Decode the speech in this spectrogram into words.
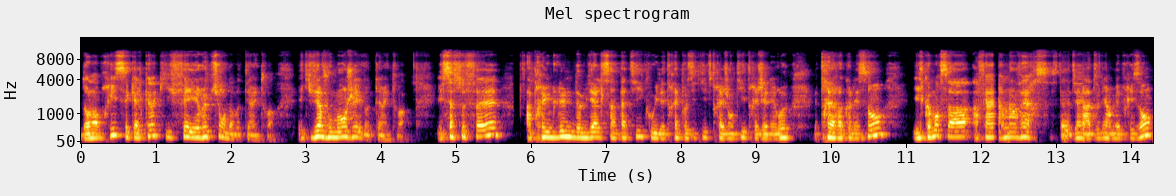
Dans l'emprise, c'est quelqu'un qui fait éruption dans votre territoire et qui vient vous manger votre territoire. Et ça se fait après une lune de miel sympathique où il est très positif, très gentil, très généreux, très reconnaissant. Il commence à, faire l'inverse, c'est-à-dire à devenir méprisant,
